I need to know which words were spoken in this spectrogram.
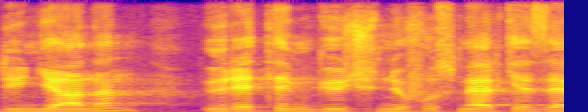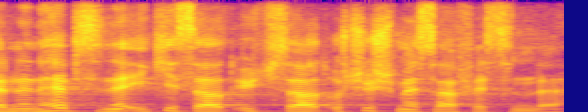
dünyanın üretim, güç, nüfus merkezlerinin hepsine 2 saat, 3 saat uçuş mesafesinde.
